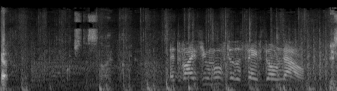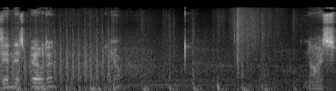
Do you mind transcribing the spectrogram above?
Yep. Watch the sniper. Advise you move to the safe zone now. He's in this building. You go. Nice.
